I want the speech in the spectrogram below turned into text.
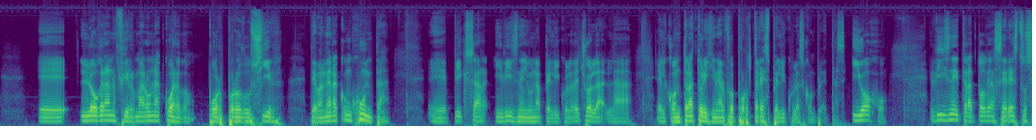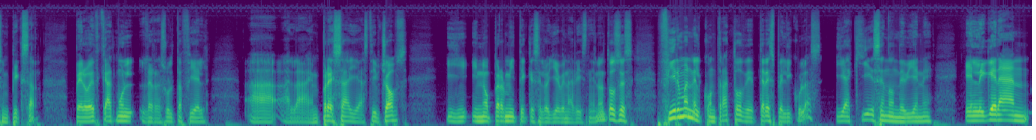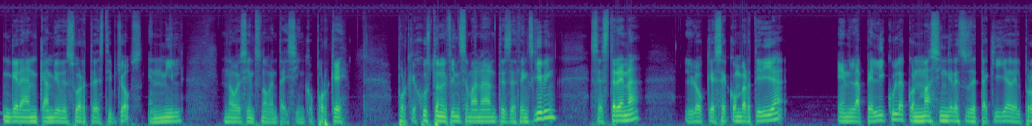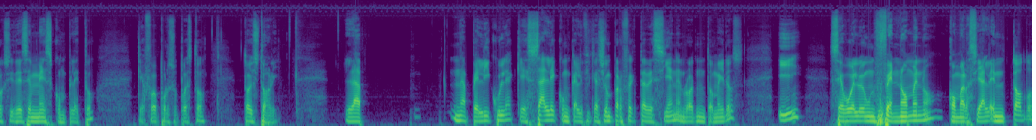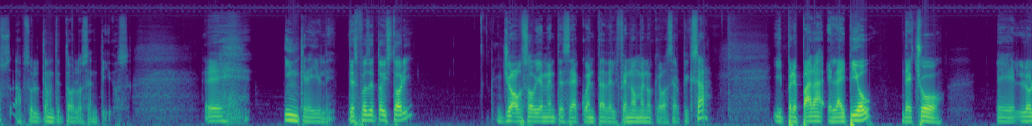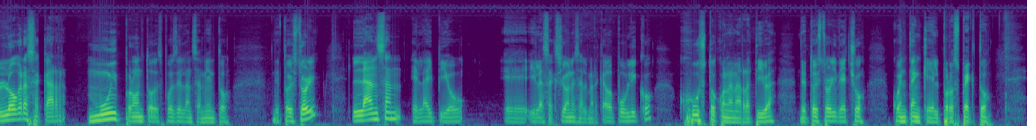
eh, logran firmar un acuerdo por producir de manera conjunta eh, Pixar y Disney una película. De hecho, el contrato original fue por tres películas completas. Y ojo, Disney trató de hacer esto sin Pixar, pero Ed Catmull le resulta fiel a la empresa y a Steve Jobs y, no permite que se lo lleven a Disney. Entonces, firman el contrato de tres películas y aquí es en donde viene el gran, gran cambio de suerte de Steve Jobs en 1995. ¿Por qué? Porque justo en el fin de semana antes de Thanksgiving se estrena lo que se convertiría en la película con más ingresos de taquilla del próximo de ese mes completo, que fue por supuesto Toy Story. La una película que sale con calificación perfecta de 100 en Rotten Tomatoes y se vuelve un fenómeno comercial en todos, absolutamente todos los sentidos. Eh, increíble. Después de Toy Story, Jobs obviamente se da cuenta del fenómeno que va a ser Pixar y prepara el IPO. De hecho, eh, lo logra sacar muy pronto después del lanzamiento de Toy Story. Lanzan el IPO eh, y las acciones al mercado público justo con la narrativa de Toy Story. De hecho, cuentan que el prospecto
